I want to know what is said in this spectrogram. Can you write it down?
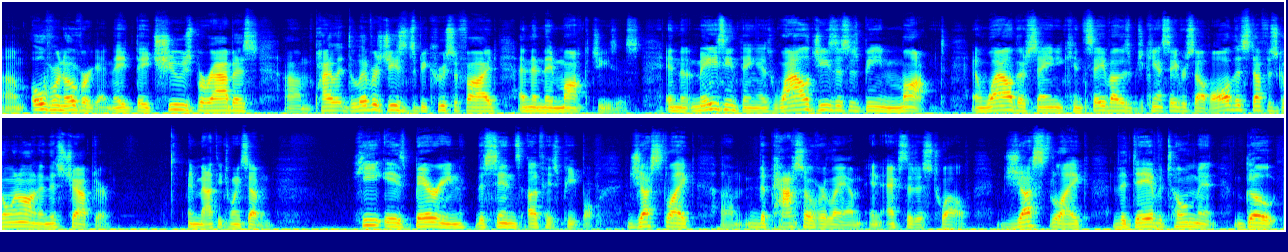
um, over and over again. They, they choose Barabbas. Um, Pilate delivers Jesus to be crucified, and then they mock Jesus. And the amazing thing is, while Jesus is being mocked, and while they're saying you can save others, but you can't save yourself, all this stuff is going on in this chapter in Matthew 27. He is bearing the sins of his people, just like um, the Passover lamb in Exodus 12, just like the Day of Atonement goat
